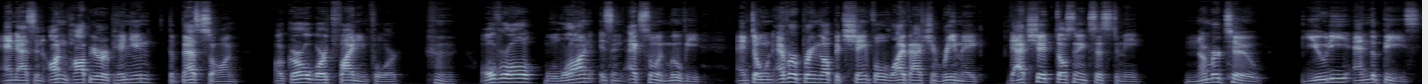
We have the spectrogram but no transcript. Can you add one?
and as an unpopular opinion, the best song, a girl worth fighting for. Overall, Mulan is an excellent movie, and don't ever bring up its shameful live action remake. That shit doesn't exist to me. Number 2 Beauty and the Beast.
